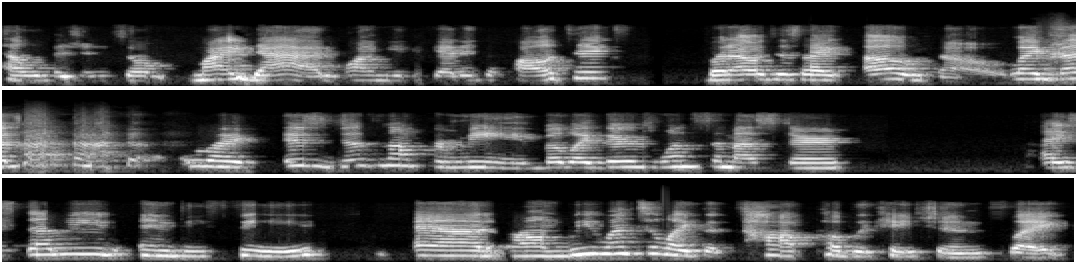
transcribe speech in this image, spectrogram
television. So my dad wanted me to get into politics, but I was just like, oh no, like that's like it's just not for me. But like there's one semester I studied in DC and um, we went to like the top publications like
